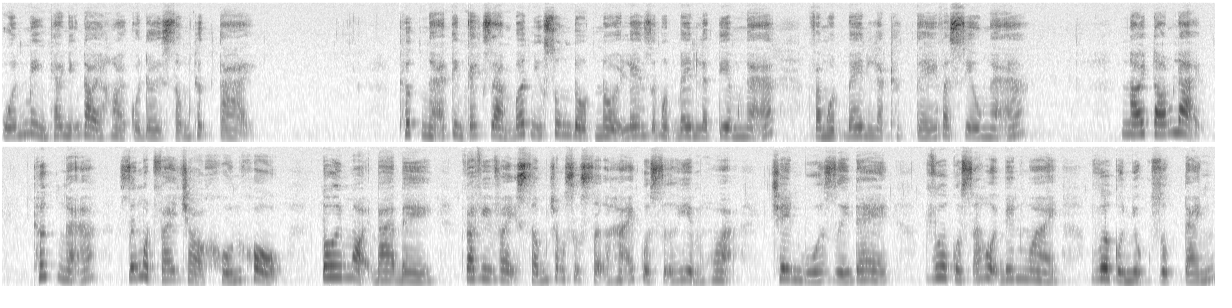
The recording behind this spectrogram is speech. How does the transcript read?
uốn mình theo những đòi hỏi của đời sống thực tại. Thức ngã tìm cách giảm bớt những xung đột nổi lên giữa một bên là tiềm ngã và một bên là thực tế và siêu ngã. Nói tóm lại, thức ngã giữ một vai trò khốn khổ, tôi mọi ba bề và vì vậy sống trong sự sợ hãi của sự hiểm họa trên búa dưới đe, vừa của xã hội bên ngoài, vừa của nhục dục đánh,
